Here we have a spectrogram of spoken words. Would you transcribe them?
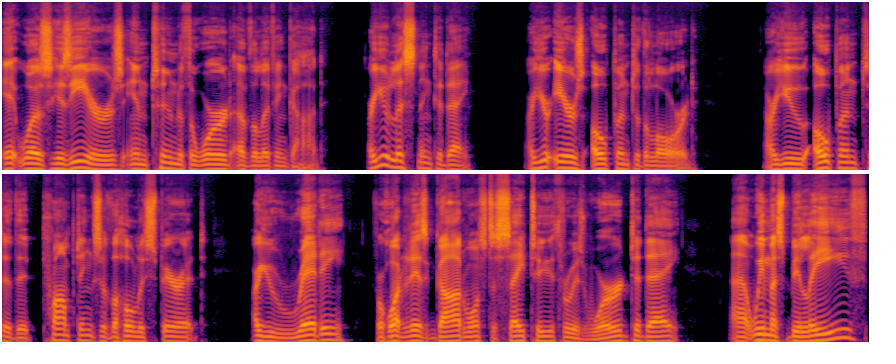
it was his ears in tune with the word of the living God. Are you listening today? Are your ears open to the Lord? Are you open to the promptings of the Holy Spirit? Are you ready for what it is God wants to say to you through His Word today? Uh, we must believe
